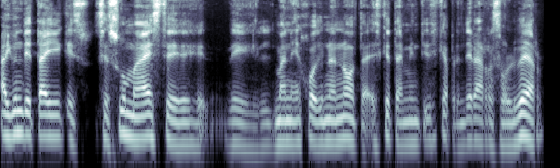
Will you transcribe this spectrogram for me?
hay un detalle que se suma a este de- del manejo de una nota, es que también tienes que aprender a resolver.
